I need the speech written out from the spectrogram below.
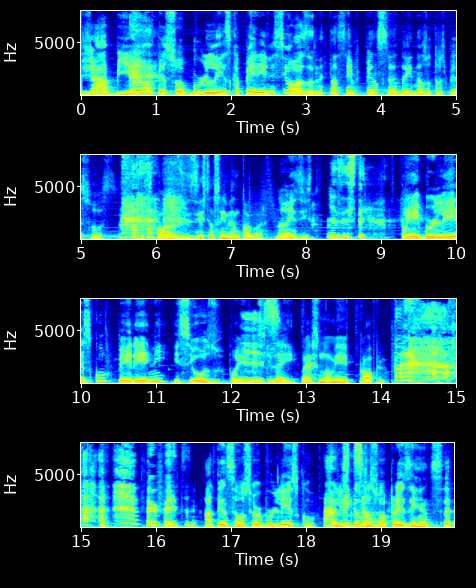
Já a Bia é uma pessoa burlesca, perene e ciosa, né? Tá sempre pensando aí nas outras pessoas. Essas palavras existem ou você inventou agora? Não, existe. Existem. Põe aí burlesco, perene e cioso. Põe aí, Isso. pesquisa aí. Parece nome próprio. Perfeito. Atenção, senhor burlesco. Solicitamos Atenção. a sua presença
